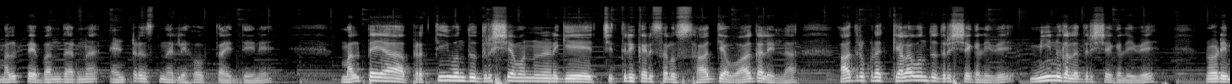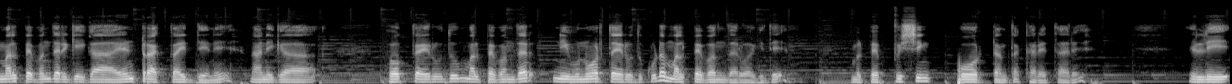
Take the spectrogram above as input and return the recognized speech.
ಮಲ್ಪೆ ಬಂದರ್ನ ಎಂಟ್ರೆನ್ಸ್ನಲ್ಲಿ ಹೋಗ್ತಾ ಇದ್ದೇನೆ. ಮಲ್ಪೆಯ ಪ್ರತಿಯೊಂದು ದೃಶ್ಯವನ್ನು ನನಗೆ ಚಿತ್ರೀಕರಿಸಲು ಸಾಧ್ಯವಾಗಲಿಲ್ಲ. ಆದರೂ ಕೂಡ ಕೆಲವೊಂದು ದೃಶ್ಯಗಳಿವೆ, ಮೀನುಗಳ ದೃಶ್ಯಗಳಿವೆ. ನೋಡಿ, ಮಲ್ಪೆ ಬಂದರಿಗೆ ಈಗ ಎಂಟ್ರ್ ಆಗ್ತಾ ಇದ್ದೇನೆ. ನಾನೀಗ ಹೋಗ್ತಾ ಇರುವುದು ಮಲ್ಪೆ ಬಂದರ್. ನೀವು ನೋಡ್ತಾ ಇರುವುದು ಕೂಡ ಮಲ್ಪೆ ಬಂದರು ಆಗಿದೆ. ಮಲ್ಪೆ ಫಿಶಿಂಗ್ ಪೋರ್ಟ್ ಅಂತ ಕರೀತಾರೆ. ಇಲ್ಲಿ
